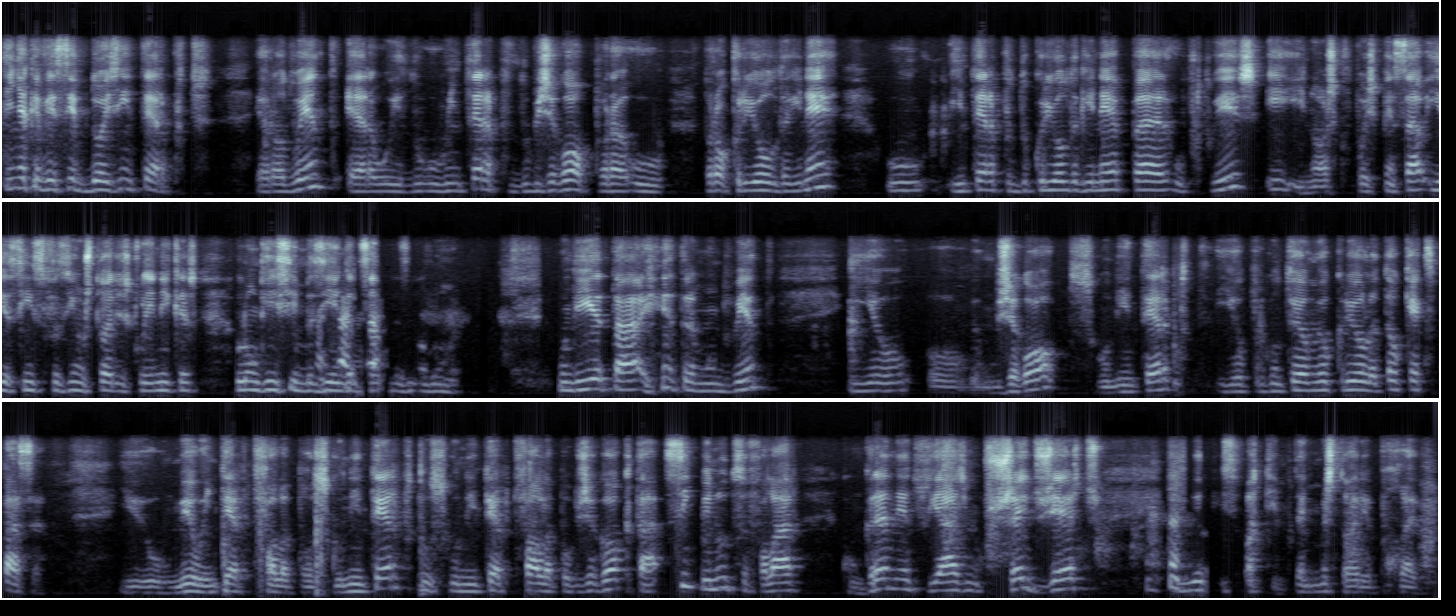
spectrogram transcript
tinha que haver sempre dois intérpretes. Era o doente, era o, o intérprete do bijagó para o, para o crioulo da Guiné, o intérprete do crioulo da Guiné para o português e, e nós que depois pensávamos, e assim se faziam histórias clínicas longuíssimas e engraçadas algumas. Um dia está, entra-me um doente e eu, o, o bijagó, segundo intérprete, e eu perguntei ao meu crioulo, então o que é que se passa? e o meu intérprete fala para o segundo intérprete, o segundo intérprete fala para o Bijagó, que está cinco minutos a falar com grande entusiasmo, cheio de gestos, e eu disse, ótimo, tenho uma história porreira.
